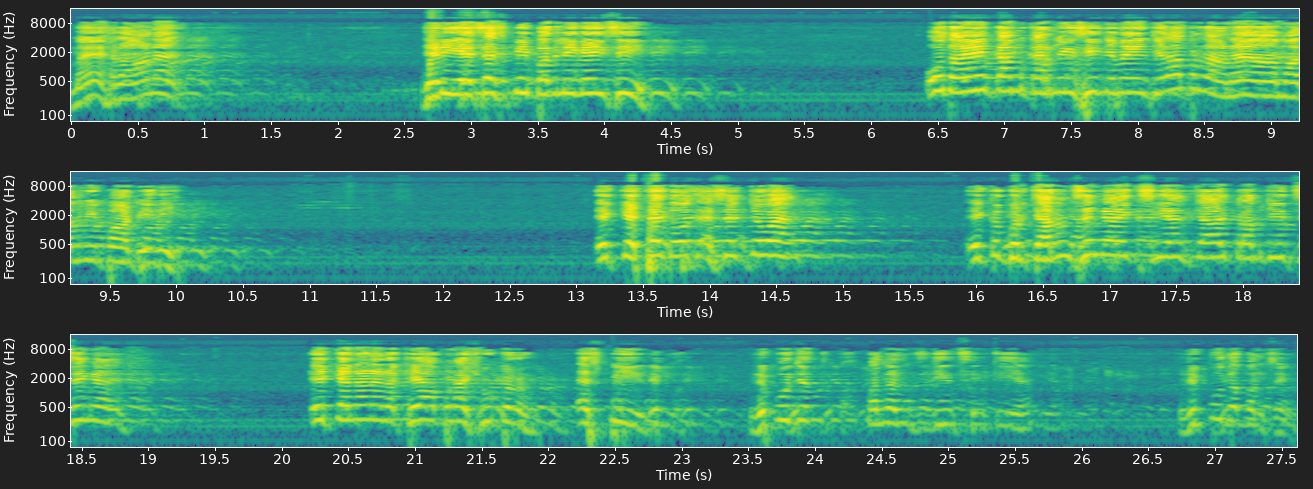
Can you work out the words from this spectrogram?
ਮੈਂ ਹੈਰਾਨ ਹਾਂ, ਜਿਹੜੀ ਐਸਐਸਪੀ ਬਦਲੀ ਗਈ ਸੀ, ਉਹ ਤਾਂ ਇਹ ਕੰਮ ਕਰ ਲਈ ਸੀ ਜਿਵੇਂ ਜ਼ਿਲ੍ਹਾ ਪ੍ਰਧਾਨ ਹੈ ਆਮ ਆਦਮੀ ਪਾਰਟੀ ਦੀ। ਇੱਕ ਇੱਥੇ ਦੋ ਐਸਐਚਓ ਹੈ। ਇੱਕ ਗੁਰਚਰਨ ਸਿੰਘ ਹੈ, ਇੱਕ ਸੀਐਸ ਇੰਚਾਰਜ ਪ੍ਰਭਜੀਤ ਸਿੰਘ ਹੈ। ਇੱਕ ਇਹਨਾਂ ਨੇ ਰੱਖਿਆ ਆਪਣਾ ਸ਼ੂਟਰ ਐਸਪੀ ਰਿਪੂਜਿਤ ਪਨਨਜੀਤ ਸਿੰਘ ਕੀ ਹੈ? ਰਿਪੂ ਦਬਨ ਸਿੰਘ।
